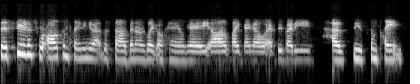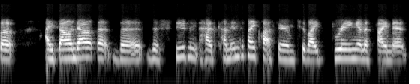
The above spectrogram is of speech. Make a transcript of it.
the, students were all complaining about the sub, and I was like, okay, okay, uh, like I know everybody has these complaints, but I found out that the the student had come into my classroom to like bring an assignment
